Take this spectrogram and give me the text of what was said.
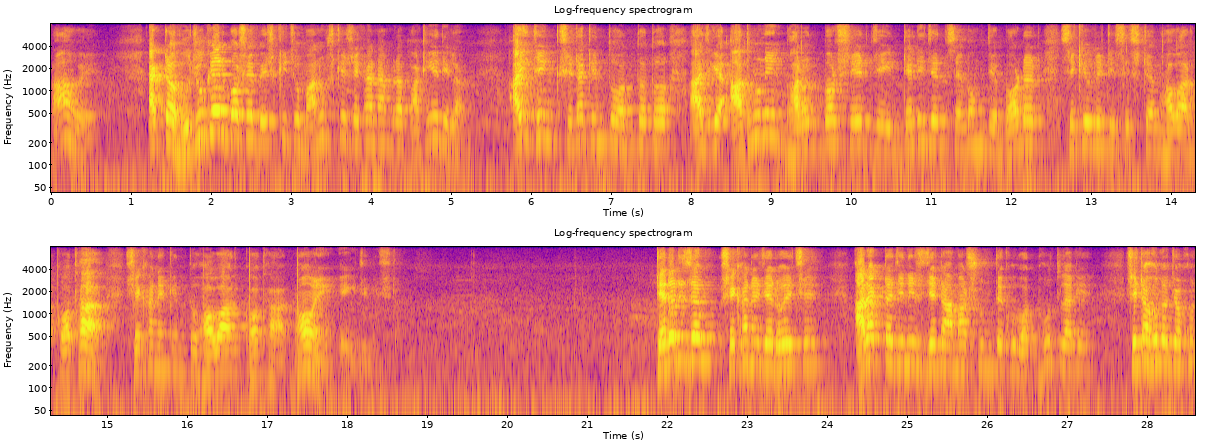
না হয়ে একটা হুজুকের বসে বেশ কিছু মানুষকে সেখানে আমরা পাঠিয়ে দিলাম। আই থিঙ্ক সেটা কিন্তু অন্তত আজকে আধুনিক ভারতবর্ষের যে ইন্টেলিজেন্স এবং যে বর্ডার সিকিউরিটি সিস্টেম হওয়ার কথা, সেখানে কিন্তু হওয়ার কথা নয় এই জিনিসটা। টেররিজম সেখানে যে রয়েছে আর একটা জিনিস যেটা আমার শুনতে খুব অদ্ভুত লাগে, সেটা হলো যখন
